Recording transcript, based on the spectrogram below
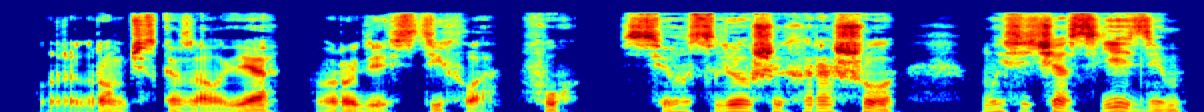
— уже громче сказал я, вроде стихло. «Фух, все с Лешей хорошо. Мы сейчас съездим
